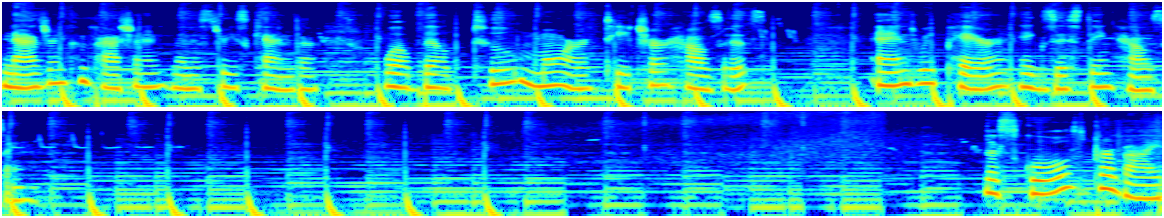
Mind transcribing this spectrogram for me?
Nazarene Compassionate Ministries Canada will build two more teacher houses and repair existing housing. The schools provide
